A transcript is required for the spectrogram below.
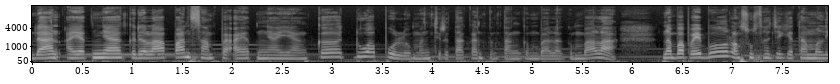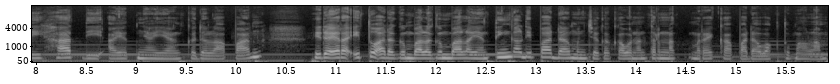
dan ayatnya ke-8 sampai ayatnya yang ke-20 menceritakan tentang gembala-gembala. Nah, Bapak Ibu, langsung saja kita melihat di ayatnya yang ke-8 di daerah itu ada gembala-gembala yang tinggal di padang menjaga kawanan ternak mereka pada waktu malam.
